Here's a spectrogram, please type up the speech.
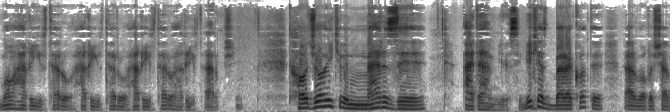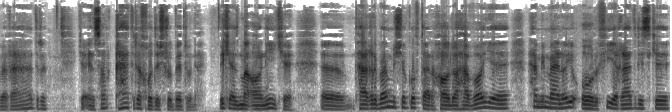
ما حقیرتر و حقیرتر و حقیرتر و حقیرتر میشیم. تا جایی که به مرز عدم می‌رسیم. یکی از برکات در واقع شب قدر که انسان قدر خودش رو بدونه. یکی از معانی که تقریبا میشه گفت در حال و هوای همین معنای عرفی قدری است که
